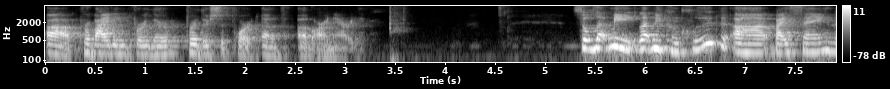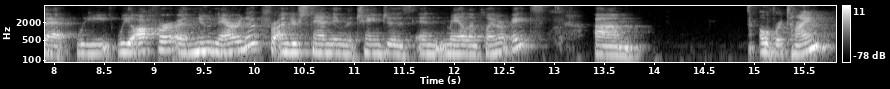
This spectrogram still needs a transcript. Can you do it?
uh, providing further, further support of, of our narrative. So let me, let me conclude uh, by saying that we, we offer a new narrative for understanding the changes in male employment rates um, over time.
